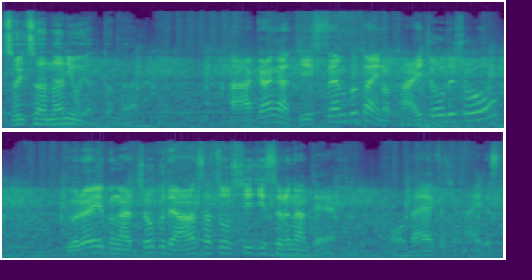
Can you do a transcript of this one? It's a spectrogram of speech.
そいつは何をやったんだ？赤が実戦部隊の隊長でしょ？グレイブが直で暗殺を指示するなんて穏やかじゃないですね。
